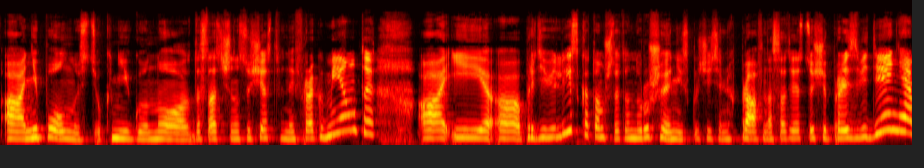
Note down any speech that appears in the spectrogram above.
а, не полностью книгу, но достаточно существенные фрагменты, а, и а, предъявили иск о том, что это нарушение исключительных прав на соответствующее произведение,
